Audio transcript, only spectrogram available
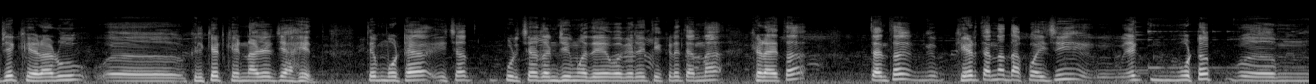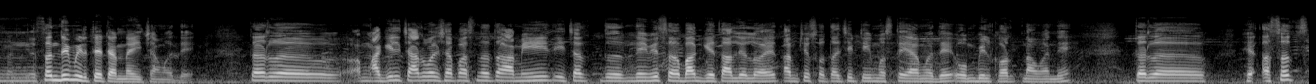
जे खेळाडू क्रिकेट खेळणारे जे आहेत ते मोठ्या याच्यात पुढच्या रणजीमध्ये वगैरे तिकडे त्यांना खेळायचा त्यांचा खेळ त्यांना दाखवायची एक मोठं संधी मिळते त्यांना याच्यामध्ये. तर मागील चार वर्षापासून तर आम्ही याच्यात नेहमी सहभाग घेत आलेलो आहेत. आमची स्वतःची टीम असते यामध्ये ओमबिल कॉर्प नावाने. तर हे असंच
